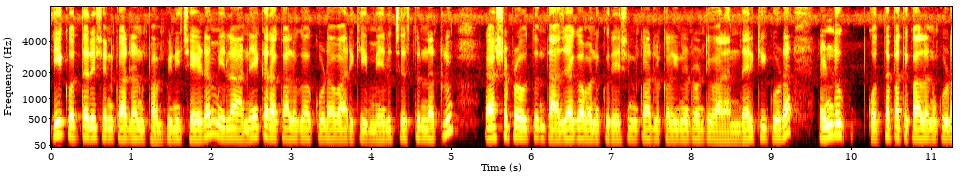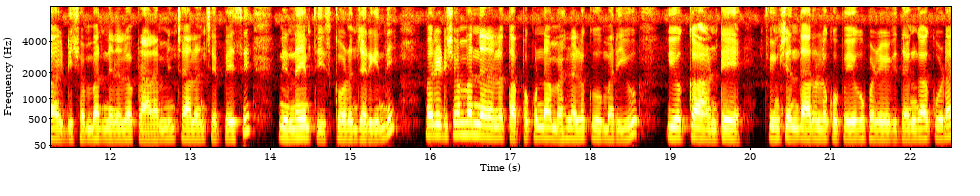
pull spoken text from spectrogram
ఈ కొత్త రేషన్ కార్డులను పంపిణీ చేయడం ఇలా అనేక రకాలుగా కూడా వారికి మేలు చేస్తున్నట్లు రాష్ట్ర ప్రభుత్వం తాజాగా మనకు రేషన్ కార్డులు కలిగినటువంటి వారందరికీ కూడా రెండు కొత్త పథకాలను కూడా డిసెంబర్ నెలలో ప్రారంభించాలని చెప్పేసి నిర్ణయం తీసుకోవడం జరిగింది. మరి డిసెంబర్ నెలలో తప్పకుండా మహిళలకు మరియు ఈ యొక్క అంటే పింఛన్దారులకు ఉపయోగపడే విధంగా కూడా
